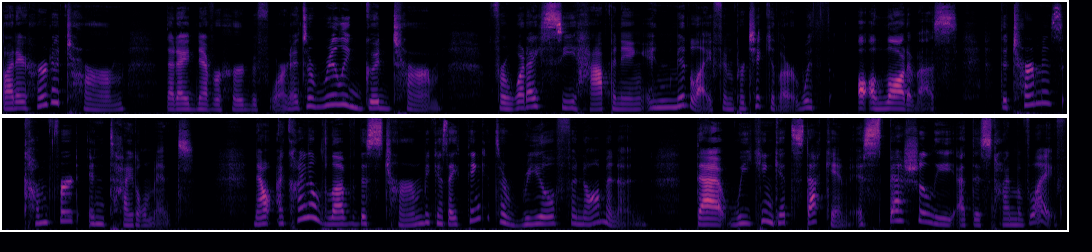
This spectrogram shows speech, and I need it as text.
but I heard a term that I'd never heard before. And it's a really good term for what I see happening in midlife in particular with a lot of us. The term is comfort entitlement. Now, I kind of love this term because I think it's a real phenomenon that we can get stuck in, especially at this time of life.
